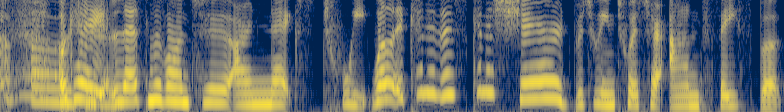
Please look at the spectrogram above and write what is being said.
okay, let's move on to our next tweet. Well, it kind of this kind of shared between Twitter and Facebook,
